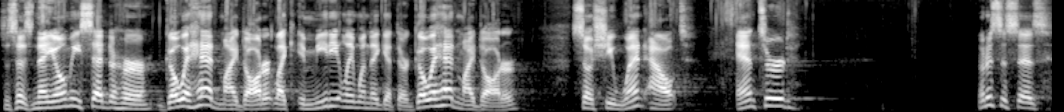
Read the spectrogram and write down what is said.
So it says, Naomi said to her, Go ahead, my daughter. Like immediately when they get there, Go ahead, my daughter. So she went out, entered, notice it says,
